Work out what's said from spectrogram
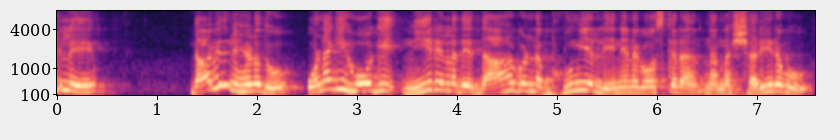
ಇಲ್ಲಿ ದಾವಿದನು ಹೇಳೋದು, ಒಣಗಿ ಹೋಗಿ ನೀರಿಲ್ಲದೆ ದಾಹಗೊಂಡ ಭೂಮಿಯಲ್ಲಿ ನಿನಗೋಸ್ಕರ ನನ್ನ ಶರೀರವು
